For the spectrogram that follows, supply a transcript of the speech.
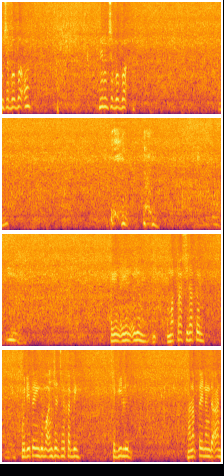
Meron sa baba, oh. Meron sa baba. Ayun, ayun, ayun. Umatras sila, tol. Pwede tayong dumaan dyan sa tabi. Sa gilid. Hanap tayo ng daan.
